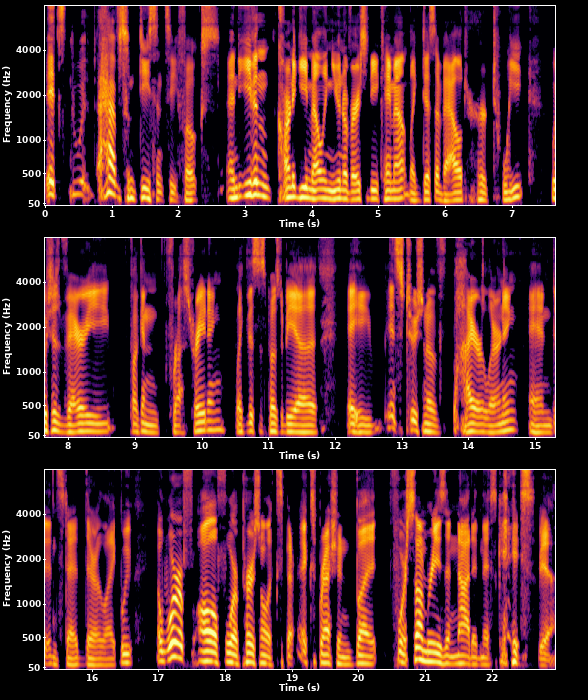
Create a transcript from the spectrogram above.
it's have some decency folks. And even Carnegie Mellon University came out and, like disavowed her tweet, which is very fucking frustrating. Like this is supposed to be a a institution of higher learning and instead they're like we we're all for personal exp- expression, but for some reason, not in this case. Yeah.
